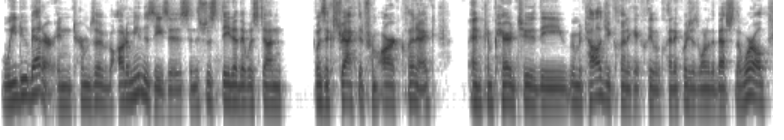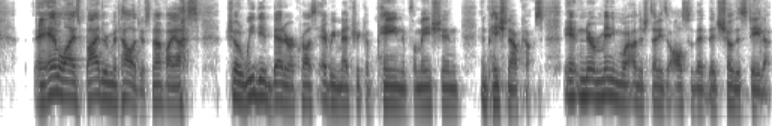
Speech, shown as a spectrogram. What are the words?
we do better in terms of autoimmune diseases. And this was data that was done, was extracted from our clinic and compared to the rheumatology clinic at Cleveland Clinic, which is one of the best in the world, analyzed by the rheumatologist, not by us, showed we did better across every metric of pain, inflammation, and patient outcomes. And there are many more other studies also that, that show this data.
